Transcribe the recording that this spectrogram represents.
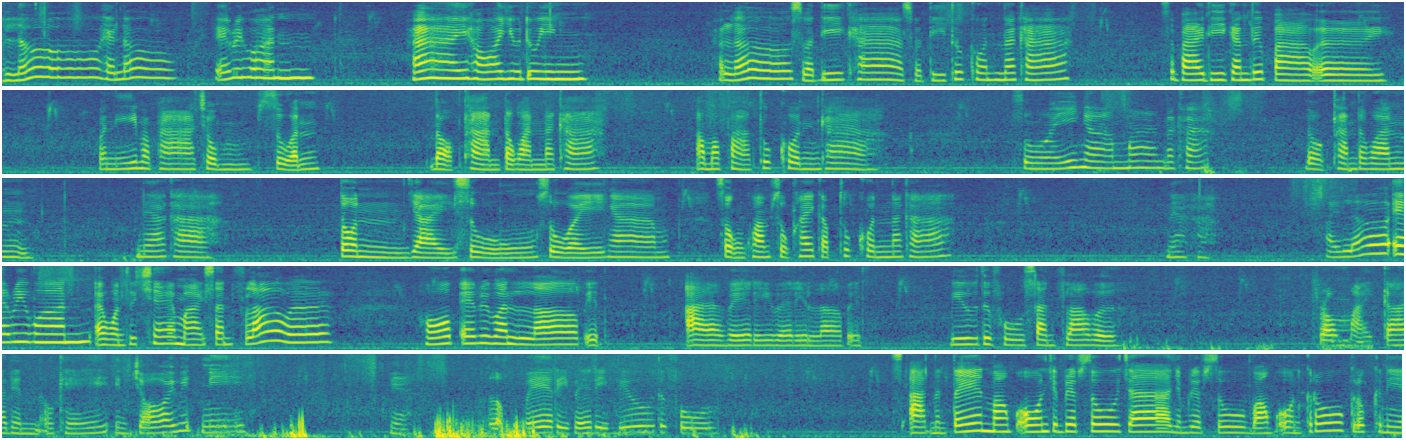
Hello, hello, everyone. Hi, how are you doing? Hello สวัสดีค่ะ สวัสดีทุกคนนะคะ สบายดีกันหรือเปล่าเอ่ยวันนี้มาพาชมสวนดอกทานตะวันนะคะ เอามาฝากทุกคนค่ะ สวยงามมากนะคะ ดอกทานตะวัน เนี่ยค่ะ ต้นใหญ่สูง สวยงาม ส่งความสุขให้กับทุกคนนะคะ เนี่ยค่ะ Hello everyone I want to share my sunflower hope everyone love it I very very love it beautiful sunflower from my garden okay enjoy with me yeah look very very beautiful ស្អាតមែនទែនបងប្អូនជំរាបសួរចាជំរាបសួរបងប្អូនគ្រប់គ្រប់គ្នា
